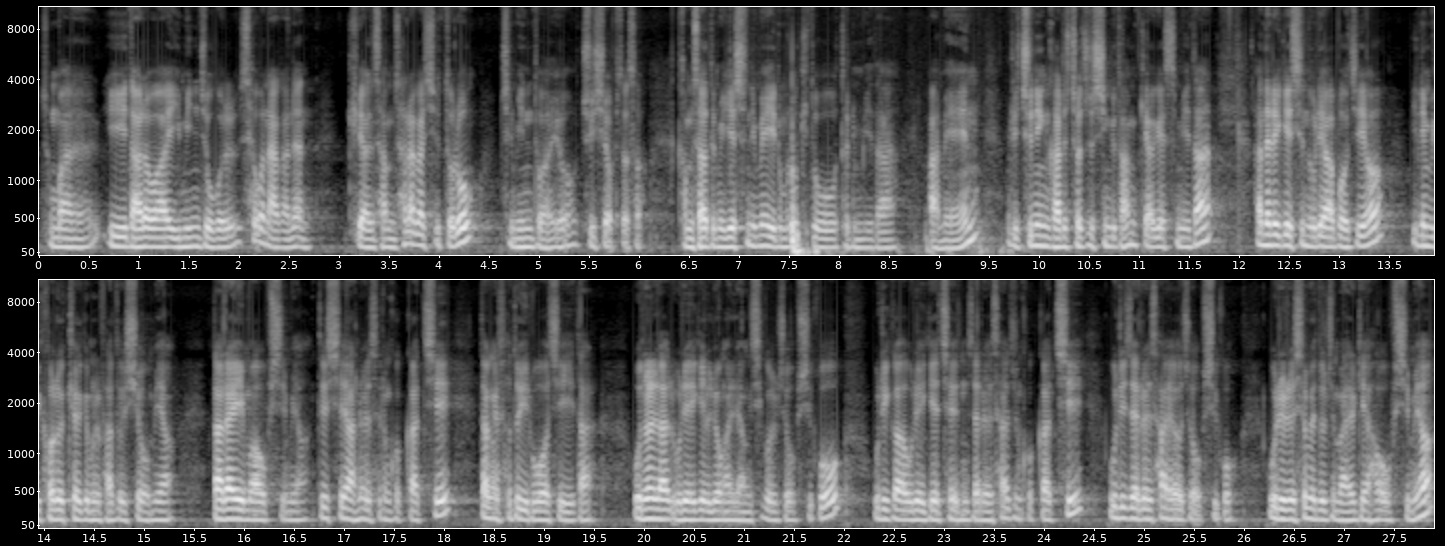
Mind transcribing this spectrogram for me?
정말 이 나라와 이 민족을 세워나가는 귀한 삶 살아갈 수 있도록 주님 인도하여 주시옵소서. 감사드리며 예수님의 이름으로 기도드립니다. 아멘. 우리 주님 가르쳐 주신 기도 함께 하겠습니다. 하늘에 계신 우리 아버지여 이름이 거룩히 여김을 받으시오며 나라의 마옵시며 뜻이 하늘에서 이것 같이 땅에서도 이루어지이다. 오늘날 우리에게 일용할 양식을 주옵시고 우리가 우리에게 죄인 자를 사준 것 같이 우리 죄를 사하여 주옵시고 우리를 시험에 들지 말게 하옵시며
